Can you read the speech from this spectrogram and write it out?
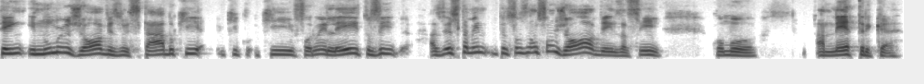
tem inúmeros jovens no estado que, que, que foram eleitos, e às vezes também pessoas não são jovens, assim, como a métrica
